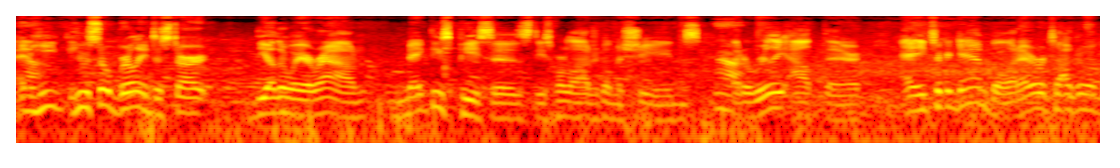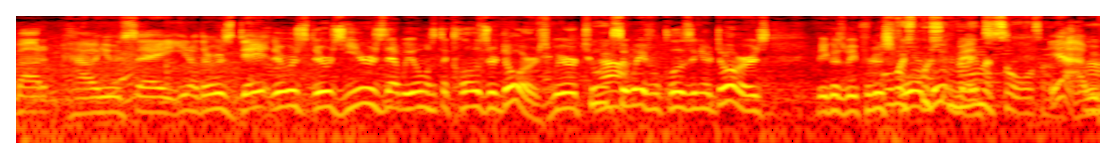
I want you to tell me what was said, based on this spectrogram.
And he he was so brilliant to start the other way around, make these pieces, these horological machines Yeah. that are really out there, and he took a gamble. And I ever talked to him about it, how he would say, you know, there was day, there was there was years that we almost had to close our doors. We were two weeks Yeah. away from closing our doors because we produced four movements. also. Yeah, we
